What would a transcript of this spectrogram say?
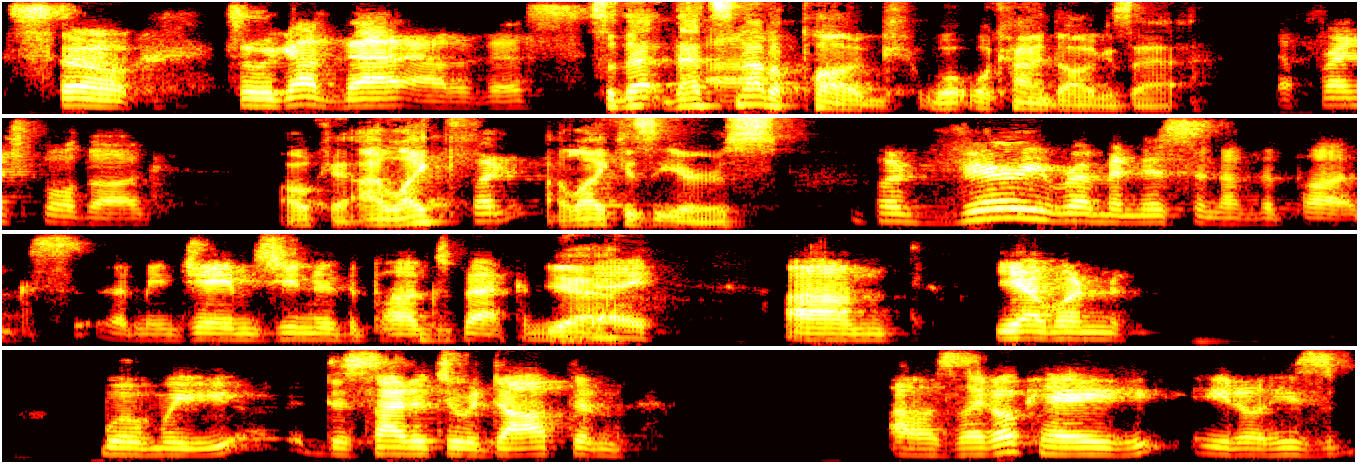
So so we got that out of this. So that that's not a um, pug. What what kind of dog is that? A french bulldog. Okay i like but, i like his ears. but very reminiscent of the pugs. I mean, James, you knew the pugs back in the yeah. day. Um, yeah, when when we decided to adopt him, I was like, okay, you know, he's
